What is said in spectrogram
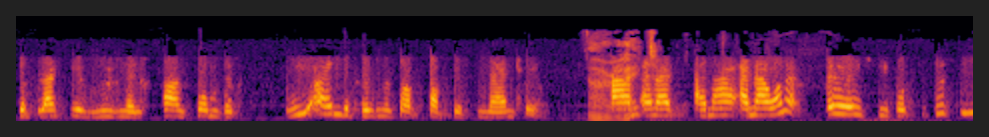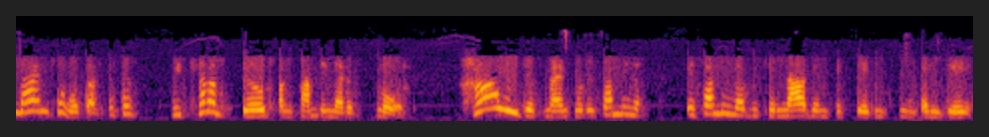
the Black Youth Movement, Transform, this, we are in the business of, of dismantling. All Um, and I and I and I want to urge people to dismantle with us because we cannot build on something that is flawed. How we dismantle is something that is something that we can now then into engage.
